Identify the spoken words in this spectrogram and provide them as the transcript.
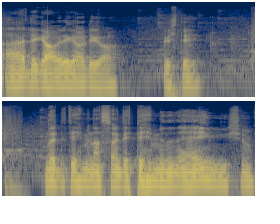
Ah, legal, legal, legal. Gostei. Não é determinação, é determination.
